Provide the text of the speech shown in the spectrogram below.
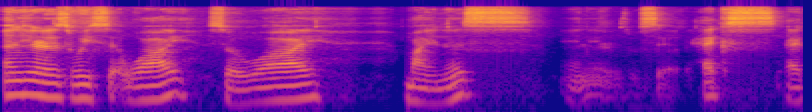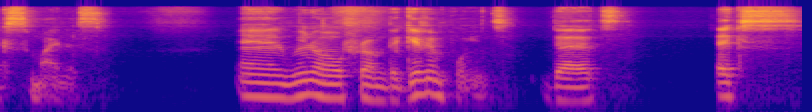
And here is we say y, so y minus, and here is we say x, x minus. And we know from the given point that x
